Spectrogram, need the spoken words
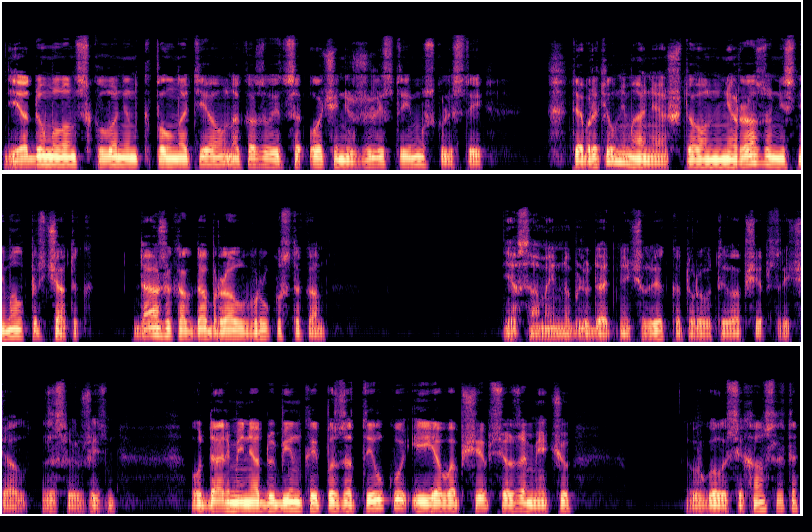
Я думал, он склонен к полноте, а он, оказывается, очень жилистый и мускулистый — ты обратил внимание, что он ни разу не снимал перчаток, даже когда брал в руку стакан? Я самый наблюдательный человек, которого ты вообще встречал за свою жизнь. Ударь меня дубинкой по затылку, и я вообще все замечу. В голосе Ханслета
